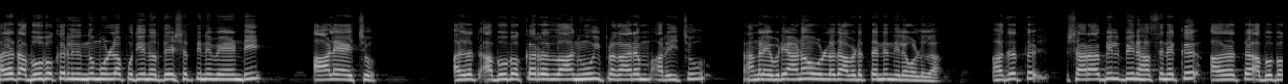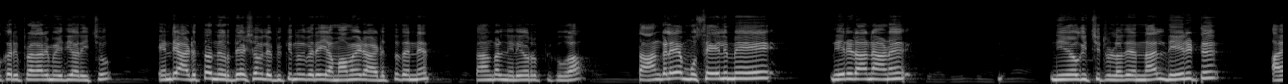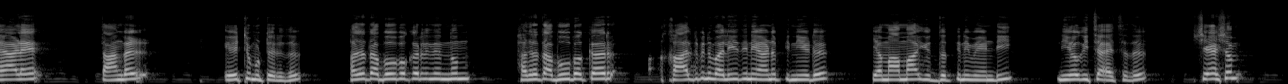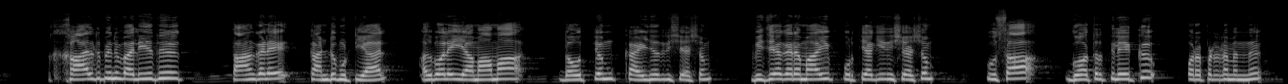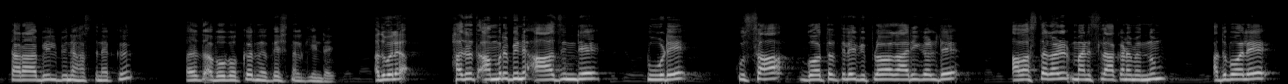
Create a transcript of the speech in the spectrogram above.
ഹജരത് അബൂബക്കറിൽ നിന്നുമുള്ള പുതിയ നിർദ്ദേശത്തിന് വേണ്ടി ആളെ അയച്ചു. ഹജരത് അബൂബക്കർ അള്ളാൻഹു ഇപ്രകാരം അറിയിച്ചു താങ്കൾ എവിടെയാണോ ഉള്ളത് അവിടെ തന്നെ നിലകൊള്ളുക. ഹജരത്ത് ഷറാബിൽ ബിൻ ഹസനക്ക് ഹജരത്ത് അബൂബക്കർ ഇപ്രകാരം എഴുതി അറിയിച്ചു എന്റെ അടുത്ത നിർദ്ദേശം ലഭിക്കുന്നതുവരെ യമാമയുടെ അടുത്ത് തന്നെ താങ്കൾ നിലയുറപ്പിക്കുക. താങ്കളെ മുസൈലിമയെ നേരിടാനാണ് നിയോഗിച്ചിട്ടുള്ളത്. എന്നാൽ നേരിട്ട് അയാളെ താങ്കൾ ഏറ്റുമുട്ടരുത്. ഹജരത് അബൂബക്കറിൽ നിന്നും ഹജരത് അബൂബക്കർ ഖാലിദ് ബിൻ വലീദിനെയാണ് പിന്നീട് യമാമ യുദ്ധത്തിന് വേണ്ടി നിയോഗിച്ചയച്ചത്. ശേഷം ഖാലിദ് ബിൻ വലീദ് താങ്കളെ കണ്ടുമുട്ടിയാൽ അതുപോലെ യമാമ ദൗത്യം കഴിഞ്ഞതിന് ശേഷം വിജയകരമായി പൂർത്തിയാക്കിയതിനു ശേഷം ഉസ ഗോത്രത്തിലേക്ക് പുറപ്പെടണമെന്ന് ഷറാബിൽ ബിൻ ഹസനക്ക് അതായത് അബൂബക്കർ നിർദ്ദേശം നൽകിയിട്ടുണ്ടായി അതുപോലെ ഹജരത് അമ്രബിൻ ആസിന്റെ കൂടെ കുസ ഗോത്രത്തിലെ വിപ്ലവകാരികളുടെ അവസ്ഥകൾ മനസ്സിലാക്കണമെന്നും അതുപോലെ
